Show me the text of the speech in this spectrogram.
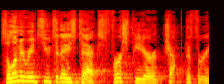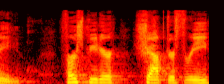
So let me read to you today's text, 1 Peter chapter 3. 1 Peter chapter 3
